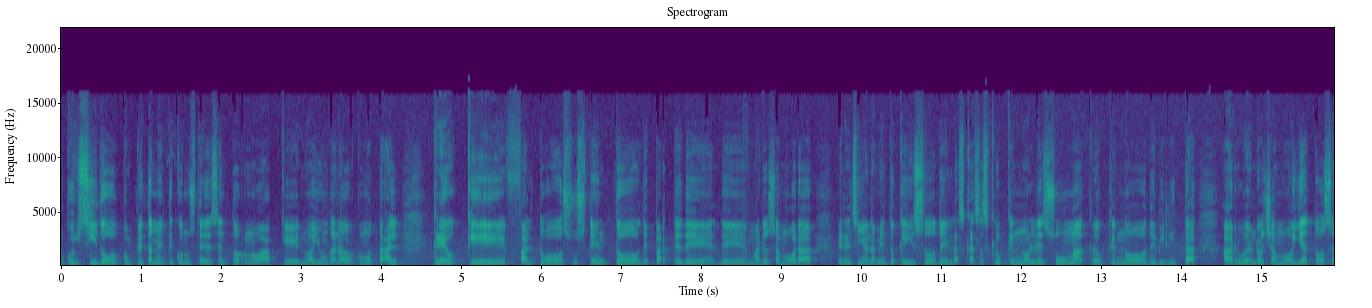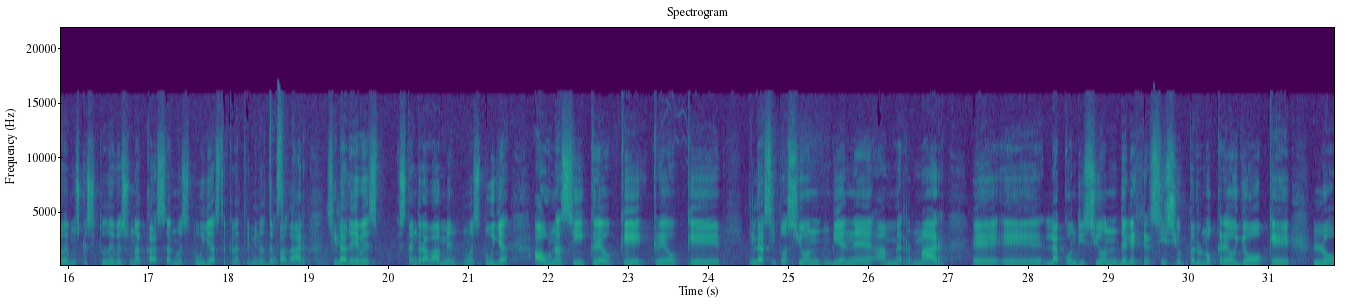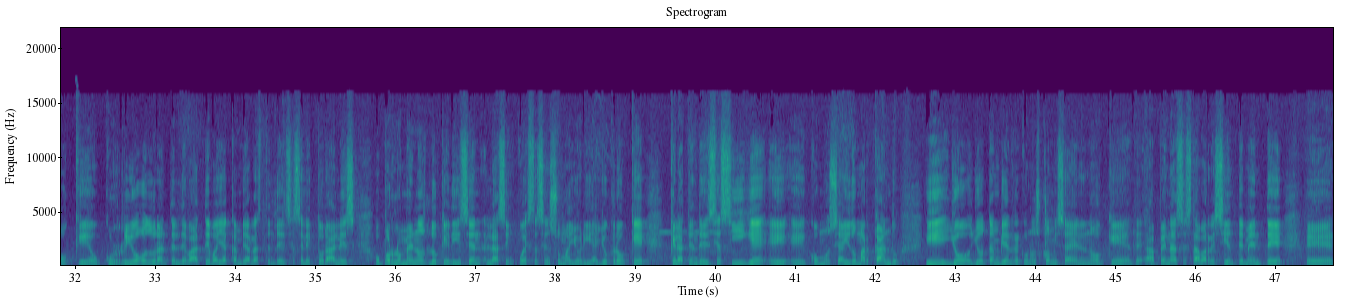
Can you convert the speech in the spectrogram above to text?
coincido completamente con ustedes en torno a que no hay un ganador como tal. Creo que faltó sustento de parte de, Mario Zamora en el señalamiento que hizo de las casas. Creo que no le suma, creo que no debilita a Rubén Rochamoya. Todos sabemos que si tú debes una casa no es tuya hasta que la terminas de pagar. Si la debes, está en gravamen, no es tuya. Aún así, creo que, creo que la situación viene a mermar eh, eh, la condición del ejercicio, pero no creo yo que lo que ocurrió durante el debate vaya a cambiar las tendencias electorales o por lo menos lo que dicen las encuestas en su mayoría. Yo creo que, que la tendencia sigue eh, como se ha ido marcando. Y yo, yo también reconozco a Misael ¿no? que apenas estaba recientemente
